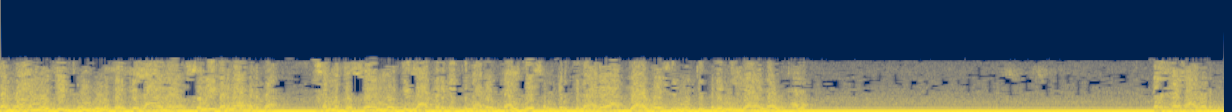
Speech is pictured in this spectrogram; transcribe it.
तब वहाँ मोती ढूंढ ढूंढ करके लाने उससे नहीं करना पड़ता। समुद्र स्वयं मोती ला करके किनारे डाल दिए समुद्र किनारे आप जाओ, वैसे मोती पर मिल जाएगा, उठा लो। ऐसा सागर में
